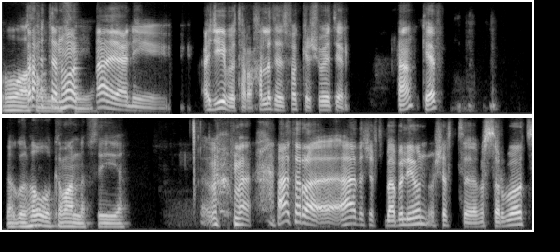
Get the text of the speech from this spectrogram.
هو ترى حتى ان هو نفسية. ما يعني عجيبة ترى. خلتها تفكر شويتين. ها؟ كيف؟ أقول هو كمان نفسية. ما أنا ترى هذا شفت بابليون وشفت مستر روبوت.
